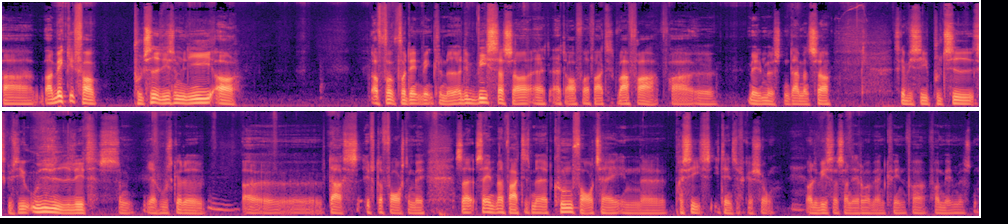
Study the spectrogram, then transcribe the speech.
var, var vigtigt for politiet ligesom lige at, at få, få den vinkel med. Og det viste sig så, at, at offeret faktisk var fra, fra øh, Mellemøsten, da man så skal vi sige, politiet skal vi sige, udvide lidt, som jeg husker det, mm. øh, deres efterforskning med, så, så endte man faktisk med at kunne foretage en øh, præcis identifikation. Ja. Og det viser sig netop at være en kvinde fra, fra Mellemøsten.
